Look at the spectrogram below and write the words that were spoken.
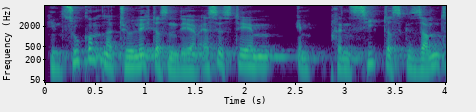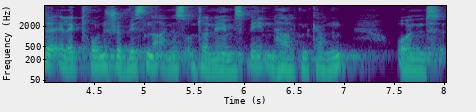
Hinzu kommt natürlich, dass ein DMS-System im Prinzip das gesamte elektronische Wissen eines Unternehmens beinhalten kann und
